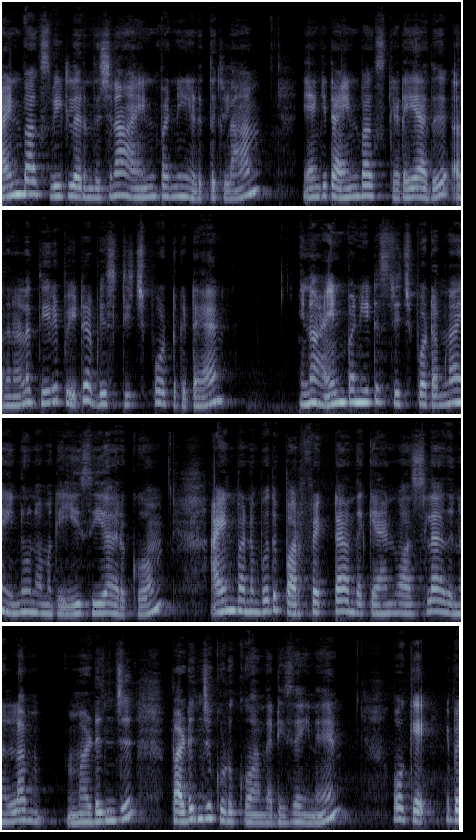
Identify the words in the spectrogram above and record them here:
அயன் பாக்ஸ் வீட்டில் இருந்துச்சுன்னா அயன் பண்ணி எடுத்துக்கலாம். என்கிட்ட அயன் பாக்ஸ் கிடையாது. அதனால் திருப்பிட்டு அப்படியே ஸ்டிச் போட்டுக்கிட்டேன். இன்னும் அயன் பண்ணிவிட்டு ஸ்டிச் போட்டோம்னா இன்னும் நமக்கு ஈஸியாக இருக்கும். அயன் பண்ணும்போது பர்ஃபெக்டாக அந்த கேன்வாஸில் அது நல்லா மடிஞ்சு படிஞ்சு கொடுக்கும் அந்த டிசைனு ஓகே இப்போ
